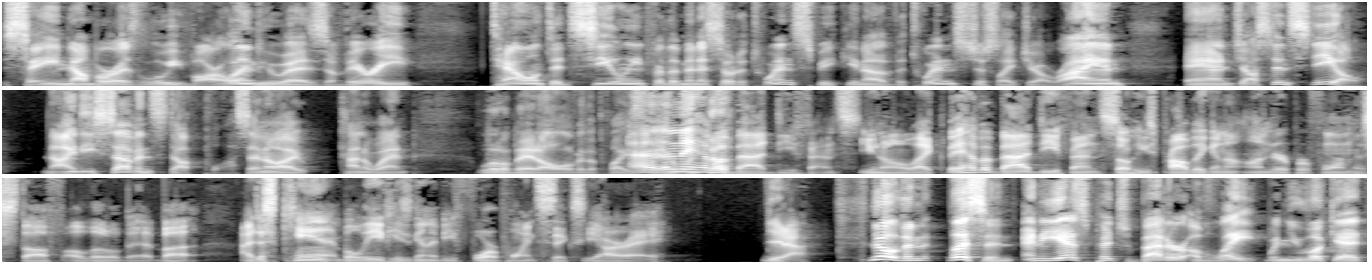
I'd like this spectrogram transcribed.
Same number as Louie Varland, who has a very talented ceiling for the Minnesota Twins. Speaking of the Twins, just like Joe Ryan and Justin Steele, 97 stuff plus. I know I kind of went a little bit all over the place. And, and they have the- a bad defense, you know, like they have a bad defense, so he's probably going to underperform his stuff a little bit. But I just can't believe he's going to be 4.6 ERA. Yeah. No, then listen, and he has pitched better of late. When you look at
